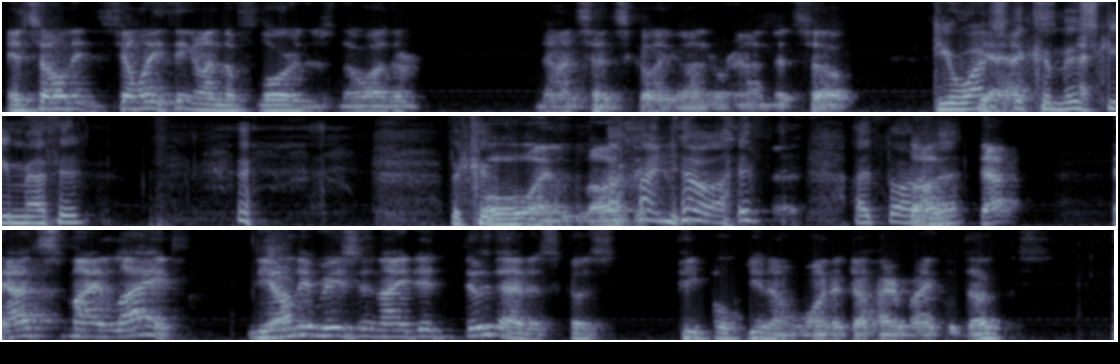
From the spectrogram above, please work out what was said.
It's only it's the only thing on the floor. There's no other nonsense going on around it. So Do you watch Yeah, the it's- Kominsky method? Because, oh, I love It. I know. I, I thought of Love that. that. That's my life. The Yeah. only reason I didn't do that is because people, you know, wanted to hire Michael Douglas.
